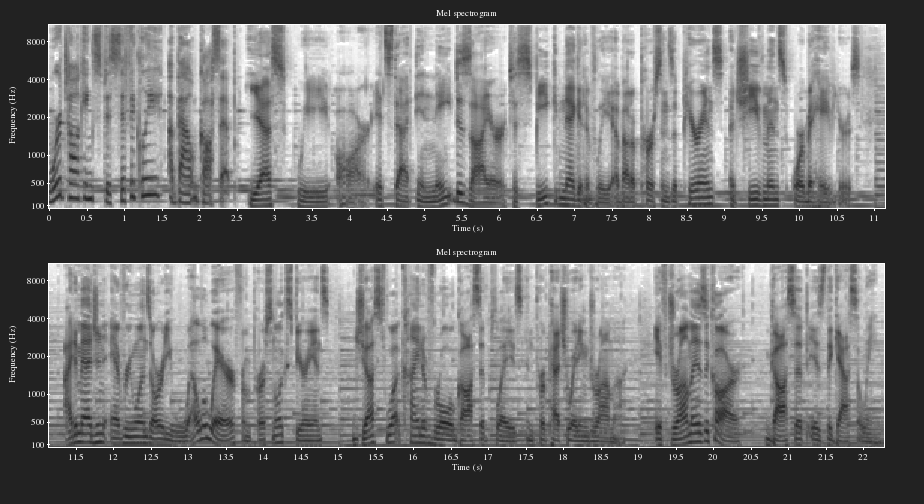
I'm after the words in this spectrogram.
we're talking specifically about gossip. Yes, we are. It's that innate desire to speak negatively about a person's appearance, achievements, or behaviors. I'd imagine everyone's already well aware from personal experience just what kind of role gossip plays in perpetuating drama. If drama is a car, gossip is the gasoline.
